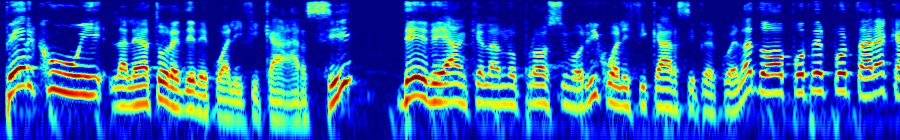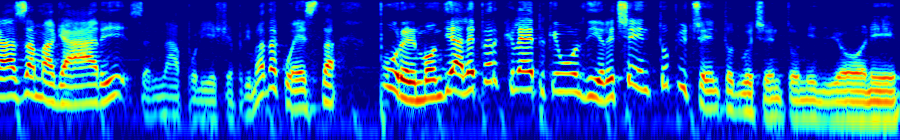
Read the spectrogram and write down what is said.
Per cui l'allenatore deve qualificarsi, deve anche l'anno prossimo riqualificarsi per quella dopo per portare a casa magari, se il Napoli esce prima da questa, pure il mondiale per club che vuol dire 100 più 100 200 milioni.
